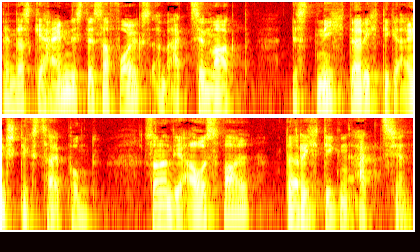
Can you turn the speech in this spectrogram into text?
denn das Geheimnis des Erfolgs am Aktienmarkt ist nicht der richtige Einstiegszeitpunkt, sondern die Auswahl der richtigen Aktien.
